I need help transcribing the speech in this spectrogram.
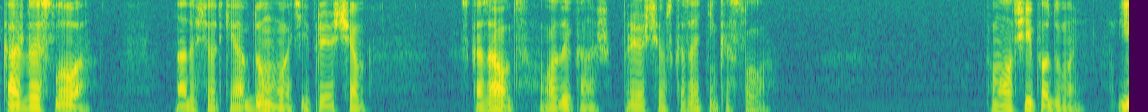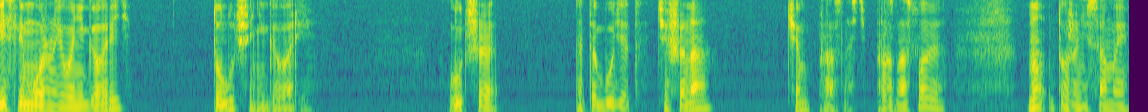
каждое слово надо все-таки обдумывать, и прежде чем сказал вот владыка наш, прежде чем сказать некое слово, помолчи и подумай. Если можно его не говорить, то лучше не говори. Лучше это будет тишина, чем праздность. Празднословие, ну, тоже не самый,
